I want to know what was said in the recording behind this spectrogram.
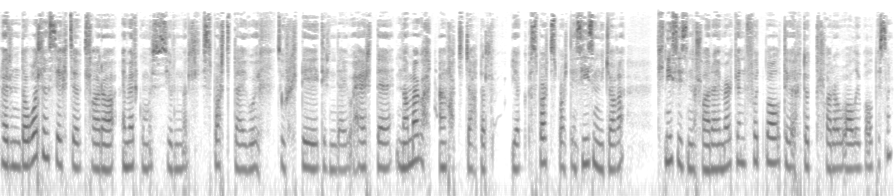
Харин дугуулan секцэд болохоор Америк хүмүүс ер нь бол спорттой айгу их зүрхтэй, тэрэндээ айгу хайртай. Намайг анх очиж байхад бол яг спорт спортын сизон гэж байгаа. Эхний сизон болохоор American football тэгээ охтууд болохоор volleyball байсан.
